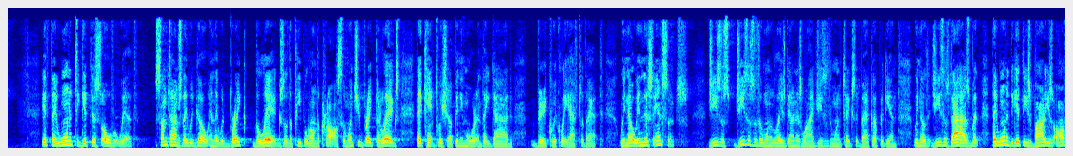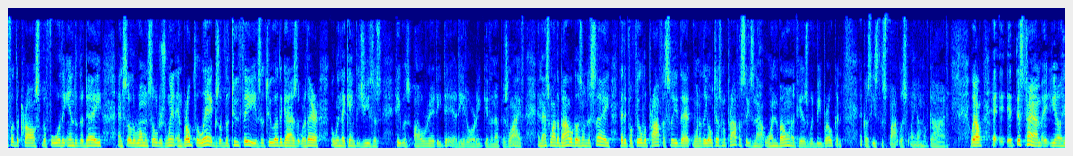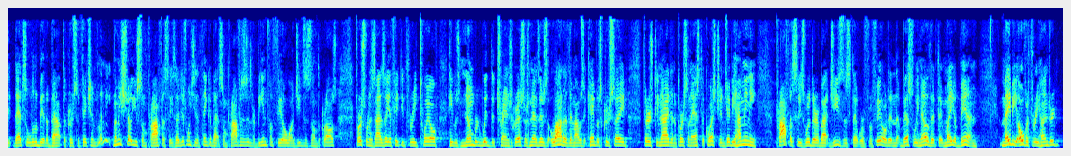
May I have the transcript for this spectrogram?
if they wanted to get this over with, sometimes they would go and they would break the legs of the people on the cross. And once you break their legs, they can't push up anymore and they died very quickly after that. We know in this instance, Jesus, Jesus is the one who lays down his life. Jesus is the one who takes it back up again. We know that Jesus dies, but they wanted to get these bodies off of the cross before the end of the day. And so the Roman soldiers went and broke the legs of the two thieves, the two other guys that were there. But when they came to Jesus, he was already dead. He had already given up his life. And that's why the Bible goes on to say that it fulfilled the prophecy that one of the Old Testament prophecies, not one bone of his would be broken because he's the spotless Lamb of God. Well, at this time, you know, that's a little bit about the crucifixion Let me, let me show you some prophecies. I just want you to think about some prophecies that are being fulfilled while Jesus is on the cross. First one is Isaiah 53, 12. He was numbered with the transgressors. Now, there's a lot of them. I was at Campus Crusade Thursday night, and a person asked the question, JB, how many prophecies were there about Jesus that were fulfilled? And the best we know that there may have been maybe over 300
